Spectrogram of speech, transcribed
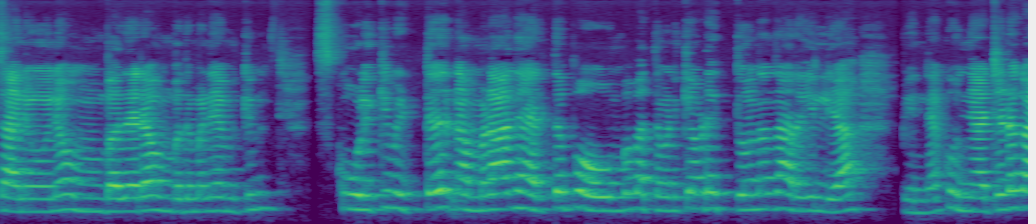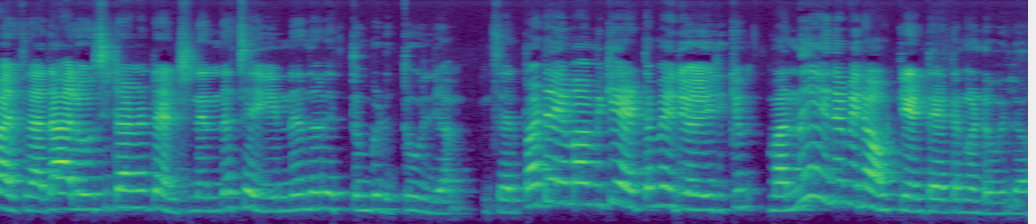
സനുവിന് ഒമ്പതര ഒമ്പത് മണിയാകുമ്പോഴേക്കും സ്കൂളിലേക്ക് വിട്ട് നമ്മൾ ആ നേരത്തെ പോകുമ്പോൾ പത്ത് മണിക്ക് അവിടെ എത്തുമെന്നൊന്നും അറിയില്ല. പിന്നെ കുഞ്ഞാറ്റയുടെ കാര്യത്തിൽ അത് ആലോചിച്ചിട്ടാണ് ടെൻഷൻ. എന്താ ചെയ്യേണ്ടതെന്നൊരു എത്തും പിടുത്തുമില്ല ചിലപ്പോൾ ആ ടൈം ആകുമ്പോഴേക്കും ഏട്ടൻ വരുമായിരിക്കും വന്നു കഴിഞ്ഞാൽ പിന്നെ ഓക്കെ ആയിട്ട് ഏട്ടൻ കൊണ്ടുപോകില്ലോ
